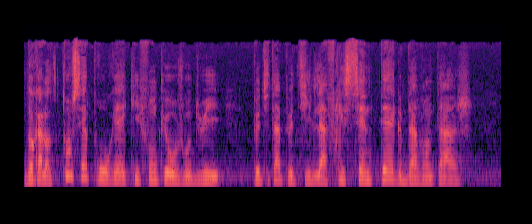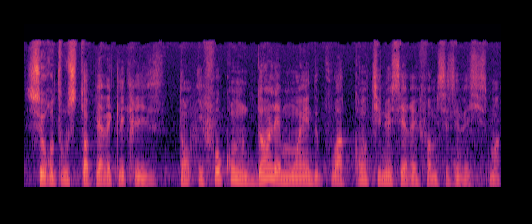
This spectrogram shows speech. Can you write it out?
Donc, alors, tous ces progrès qui font qu'aujourd'hui, petit à petit, l'Afrique s'intègre davantage, se retrouve stoppée avec les crises. Donc, il faut qu'on nous donne les moyens de pouvoir continuer ces réformes, ces investissements.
